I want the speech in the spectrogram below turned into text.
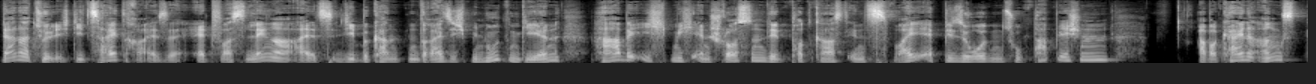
Da natürlich die Zeitreise etwas länger als die bekannten 30 Minuten gehen, habe ich mich entschlossen, den Podcast in zwei Episoden zu publishen. Aber keine Angst,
